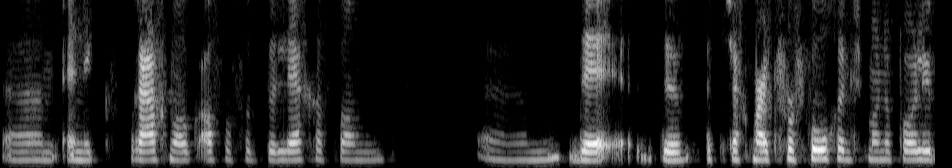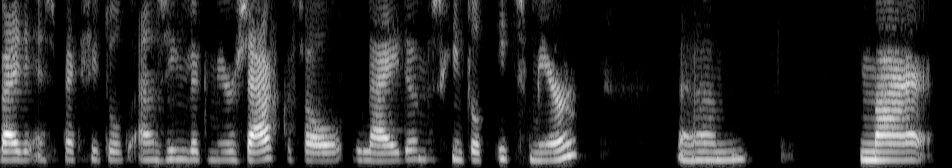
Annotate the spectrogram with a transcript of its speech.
Um, en ik vraag me ook af of het beleggen van um, de, de, het, zeg maar het vervolgingsmonopolie bij de inspectie tot aanzienlijk meer zaken zal leiden. Misschien tot iets meer. Um, maar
